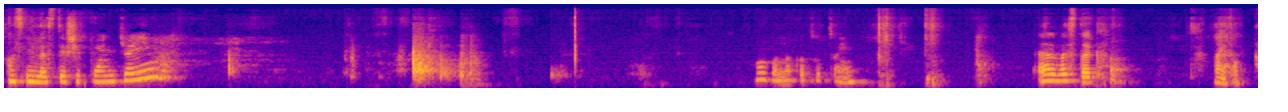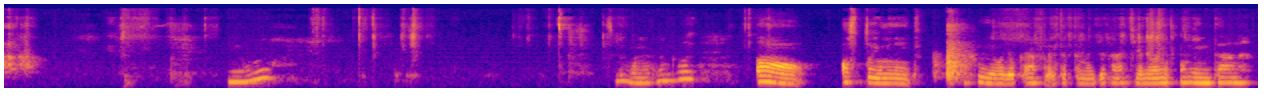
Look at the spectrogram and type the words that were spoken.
az illesztési pontjaim. Hol vannak a cuccaim? Elvesztek? Na, van. Jó. Ez megvan, ez megvan. Ah, azt a jó mindenit. Hülye vagyok, elfelejtettem egyet átjönni a mintán.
